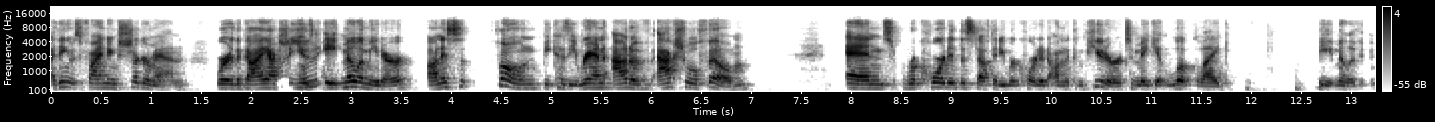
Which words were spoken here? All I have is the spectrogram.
I think it was Finding Sugar Man, where the guy actually oh, used eight millimeter on his phone because he ran out of actual film and recorded the stuff that he recorded on the computer to make it look like millimeter.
